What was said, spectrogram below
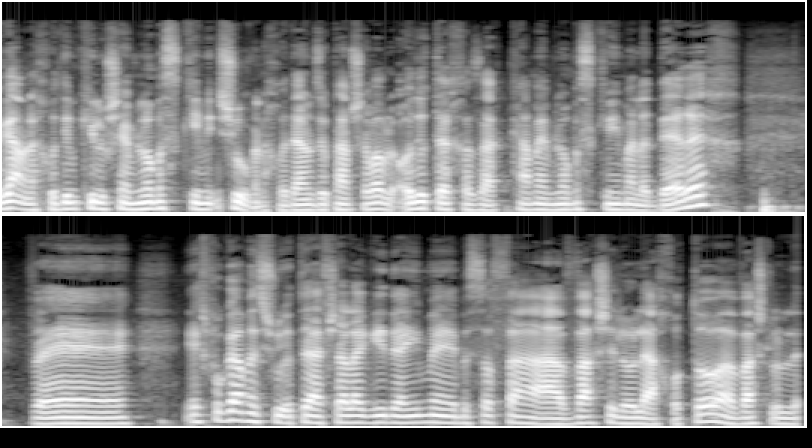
וגם אנחנו יודעים כאילו שהם לא מסכימים שוב אנחנו ידענו את זה פעם שעברה אבל עוד יותר חזק כמה הם לא מסכימים על הדרך. ויש פה גם איזשהו יותר אפשר להגיד האם אה, בסוף האהבה שלו לאחותו האהבה שלו ל...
